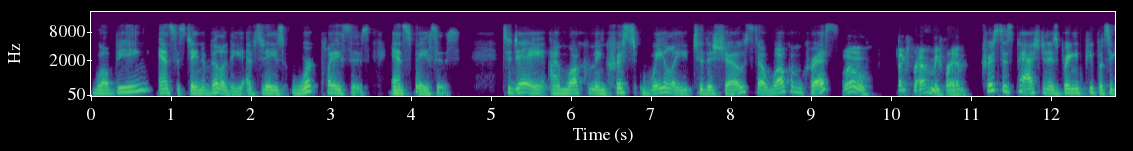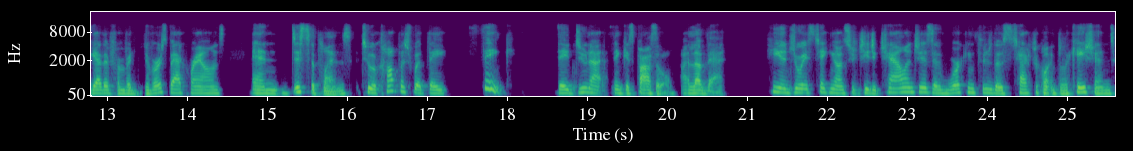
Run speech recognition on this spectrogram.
well being and sustainability of today's workplaces and spaces. Today, I'm welcoming Chris Whaley to the show. So, welcome, Chris. Hello. Thanks for having me, Fran. Chris's passion is bringing people together from diverse backgrounds and disciplines to accomplish what they think they do not think is possible. I love that. He enjoys taking on strategic challenges and working through those tactical implications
